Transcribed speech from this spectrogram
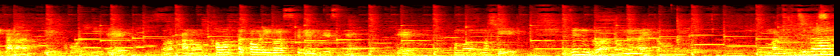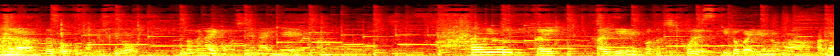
いかなっていうコーヒーであの変わった香りがするんですね。でこのもし全部は飲めないと思うまあ一番あったら出そうと思うんですけど飲めないかもしれないんであの香りを一回嗅いで私これ好きとかいうのがあった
